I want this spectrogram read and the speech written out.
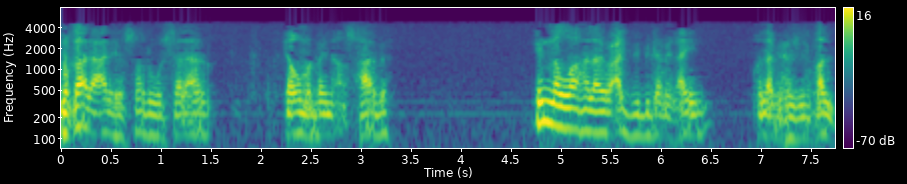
وقال عليه الصلاة والسلام يوما بين أصحابه إن الله لا يعذب بدم العين ولا بحزن القلب.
